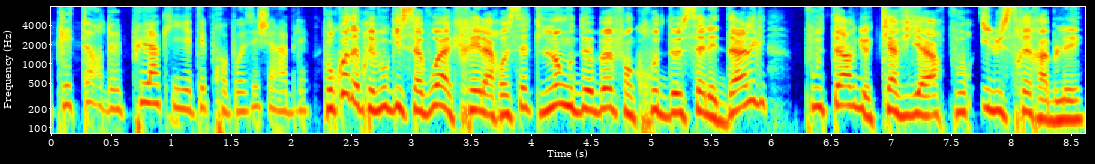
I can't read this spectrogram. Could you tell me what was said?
pléthore de plats qui étaient proposés chez Rabelais. Pourquoi, d'après vous, Guy Savoie a créé la recette langue de bœuf en croûte de sel et d'algues, poutargue, caviar pour illustrer Rabelais?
